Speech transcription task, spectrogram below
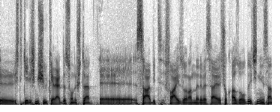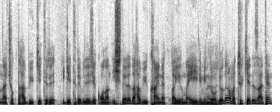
e, işte gelişmiş ülkelerde sonuçta e, sabit faiz oranları vesaire çok az olduğu için insanlar çok daha büyük getiri getirebilecek olan işlere daha büyük kaynak ayırma eğiliminde evet. oluyorlar ama Türkiye'de zaten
